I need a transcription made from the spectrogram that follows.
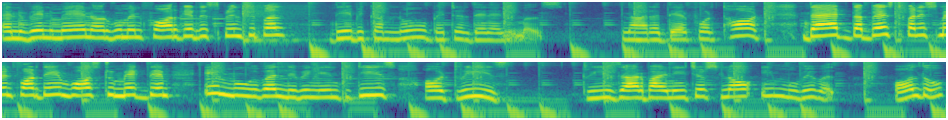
and when men or women forget this principle, they become no better than animals. Narad therefore thought that the best punishment for them was to make them immovable living entities or trees. Trees are by nature's law immovable. Although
